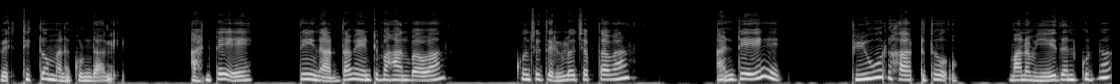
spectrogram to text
వ్యక్తిత్వం మనకుండాలి. అంటే దీని అర్థం ఏంటి మహానుభావా కొంచెం తెలుగులో చెప్తావా? అంటే ప్యూర్ హార్ట్తో మనం ఏదనుకున్నా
